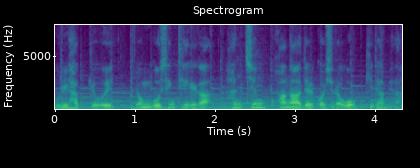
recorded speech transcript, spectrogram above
우리 학교의 연구 생태계가 한층 강화될 것이라고 기대합니다.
